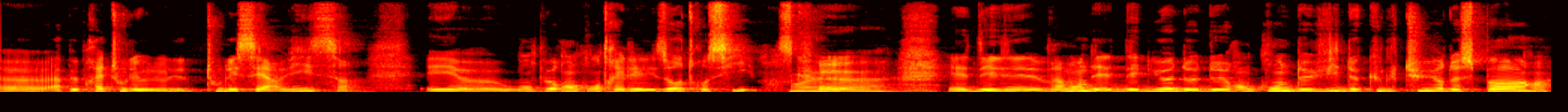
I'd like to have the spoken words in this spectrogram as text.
euh, à peu près tous les, tous les services et euh, où on peut rencontrer les autres aussi, parce que des, vraiment des, lieux de, de, rencontre, de vie, de culture, de sport,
